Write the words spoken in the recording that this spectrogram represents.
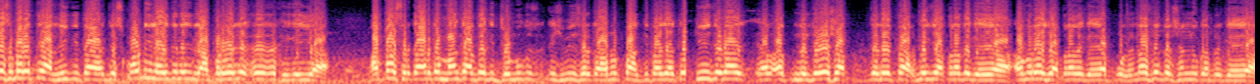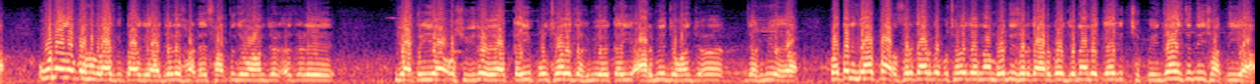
ਇਸ ਬਾਰੇ ਧਿਆਨ ਨਹੀਂ ਕੀਤਾ, ਜੇ ਸਿਕਿਉਰਿਟੀ ਲਾਈ ਤੇ ਨੇ ਲਾਪਰਵਾਹੀ ਰੱਖੀ ਗਈ ਆ, ਆਪਾਂ ਸਰਕਾਰ ਕੋਲ ਮੰਗ ਕਰਦੇ ਕਿ ਜੰਮੂ ਕਸ਼ਮੀਰ ਸਰਕਾਰ ਨੂੰ ਭੰਗ ਕੀਤਾ ਜਾਏ ਕਿ ਜਿਹੜਾ ਨਿਰਦੋਸ਼ ਜਿਹੜੇ ਧਾਰਮਿਕ ਯਾਤਰਾ ਤੇ ਗਏ ਆ ਅਮਰਨਾਥ ਯਾਤਰਾ ਤੇ ਗਏ ਆ, ਭੋਲੇਨਾਥ ਦੇ ਦਰਸ਼ਨ ਨੂੰ ਕਰਨ ਗਏ ਆ ਉਹਨਾਂ ਦੇ ਉੱਪਰ ਹਮਲਾ ਕੀਤਾ ਗਿਆ, ਜਿਹੜੇ ਸਾਡੇ ਸੱਤ ਜਵਾਨ ਜਿਹੜੇ ਯਾਤਰੀ ਆ, ਉਹ ਸ਼ਹੀਦ ਹੋਏ ਆ। ਕਈ ਪੁਲਿਸ ਵਾਲੇ ਜ਼ਖਮੀ ਹੋਏ, ਕਈ ਆਰਮੀ ਜਵਾਨ ਜ਼ਖਮੀ ਹੋਏ ਆ। ਪਤਾ ਨਹੀਂ ਮੈਂ ਭਾਰਤ ਸਰਕਾਰ ਕੋ ਪੁੱਛਣਾ ਚਾਹੁੰਦਾ, ਮੋਦੀ ਸਰਕਾਰ ਕੋ ਜਿਨ੍ਹਾਂ ਨੇ ਕਿਹਾ ਕਿ 56 ਇੰਚ ਦੀ ਛਾਤੀ ਆ।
